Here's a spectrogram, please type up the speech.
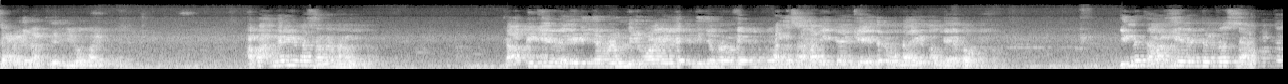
ചടങ്ങ് നടത്തിയ തിരുവമ്പാടി അപ്പൊ അങ്ങനെയുള്ള സന്ദർഭങ്ങൾ. കാപ്പിക്ക് വിലയിടിഞ്ഞപ്പോഴും കുരുമുളകിന് വിലയിടിഞ്ഞപ്പോഴൊക്കെ അന്ന് സഹായിക്കാൻ കേന്ദ്രം ഉണ്ടായിരുന്നു കേരളം. ഇന്ന് കാർഷിക രംഗത്ത് സർവത്ര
